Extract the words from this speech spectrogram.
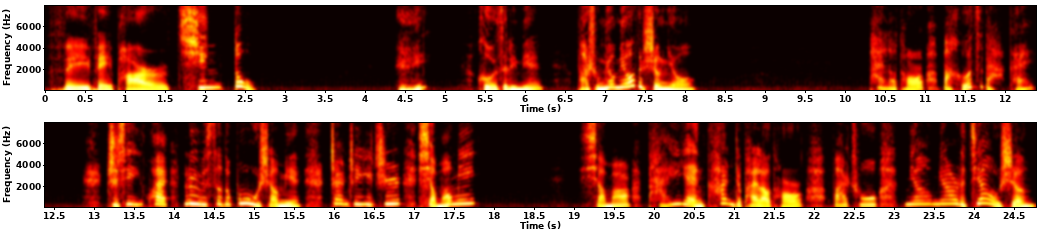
菲菲牌青豆。”哎，盒子里面发出喵喵的声音哦。派老头把盒子打开，只见一块绿色的布上面站着一只小猫咪。小猫抬眼看着派老头，发出喵喵的叫声。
